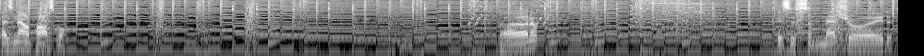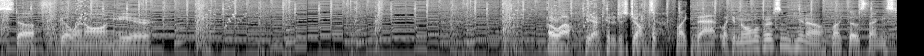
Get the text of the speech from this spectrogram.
That's now impossible. Uh, no. This is some Metroid stuff going on here. Oh wow, yeah, I could have just jumped like that, like a normal person, you know, like those things.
